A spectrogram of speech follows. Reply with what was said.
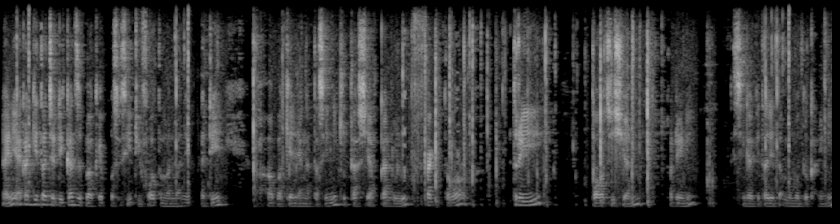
Nah ini akan kita jadikan sebagai posisi default teman-teman. Jadi bagian yang atas ini kita siapkan dulu. Vector 3 position seperti ini sehingga kita tidak membutuhkan ini.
